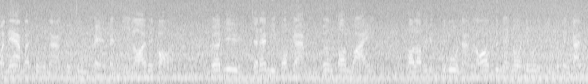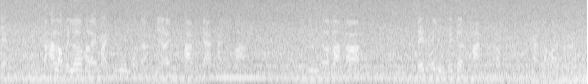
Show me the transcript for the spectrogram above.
วันนี้มาจูนอะคือจูนเบสเป็น E100 ไปก่อน เพื่อที่จะได้มีโปรแกรมเบื้องต้นไว้ พอเราไปถึงที่นู่นอะเราก็ขึ้นไดโน่ที่นู่นอีกทีก็เป็นการเก็บ แต่ถ้าเราไปเริ่มอะไรใหม่ที่นู่นหมดอะมีอะไรผิดพลาดมันแก้ไขลำบากคือหลักๆก็เซตให้อยู่ไม่เกินพันนะครับแปดเก้าร้อยมา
